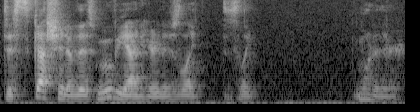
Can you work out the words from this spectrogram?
discussion of this movie on here. There's like there's like what are there?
